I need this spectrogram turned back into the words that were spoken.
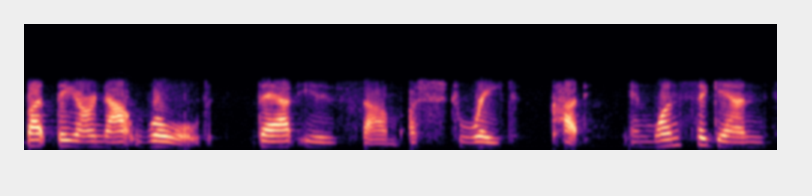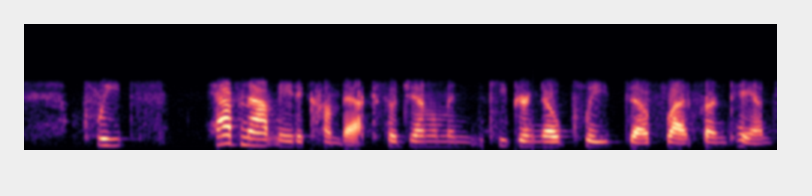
but they are not rolled that is um, a straight cut. And once again, pleats have not made a comeback. So, gentlemen, keep your no pleat uh, flat front pants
